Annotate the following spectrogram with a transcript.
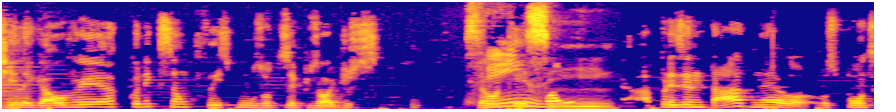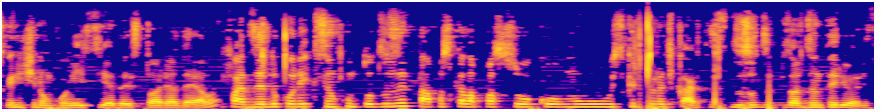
Achei legal ver a conexão que fez com os outros episódios. Então sim, aqui sim. apresentar né, os pontos que a gente não conhecia da história dela, fazendo conexão com todas as etapas que ela passou como escritora de cartas dos outros episódios anteriores.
